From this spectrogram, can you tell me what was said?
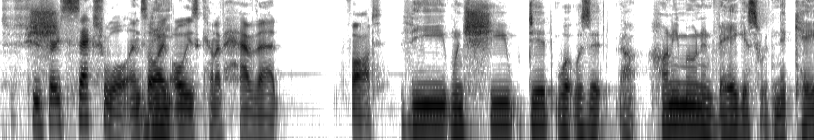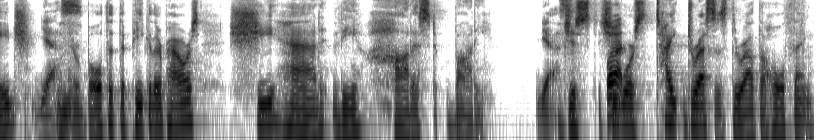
She's very sexual, and so I always kind of have that thought. The when she did what was it? Uh, honeymoon in Vegas with Nick Cage. When Yes. they were both at the peak of their powers. She had the hottest body. Yes, Just she But wore tight dresses throughout the whole thing.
